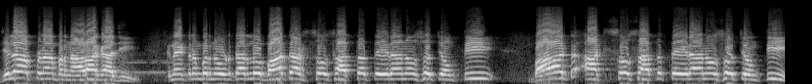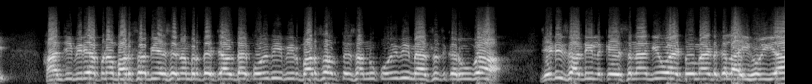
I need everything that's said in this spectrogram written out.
ਜ਼ਿਲ੍ਹਾ ਆਪਣਾ ਬਰਨਾਲਾ ਗਾ ਜੀ। ਕਨੈਕਟ ਨੰਬਰ ਨੋਟ ਕਰ ਲਓ 62807 13934 62807 13934 ਹਾਂਜੀ ਵੀਰੇ ਆਪਣਾ WhatsApp ਵੀ ਇਸੇ ਨੰਬਰ ਤੇ ਚੱਲਦਾ। ਕੋਈ ਵੀ ਵੀਰ WhatsApp ਤੇ ਸਾਨੂੰ ਕੋਈ ਵੀ ਮੈਸੇਜ ਕਰੂਗਾ ਜਿਹੜੀ ਸਾਡੀ ਲੋਕੇਸ਼ਨ ਹੈਗੀ ਉਹ ਆਟੋਮੈਟਿਕ ਲਾਈ ਹੋਈ ਆ।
